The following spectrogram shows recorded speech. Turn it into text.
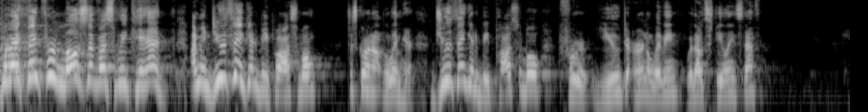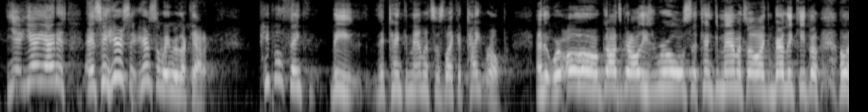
but I think for most of us, we can. I mean, do you think it'd be possible? Just going out on a limb here. Do you think it'd be possible for you to earn a living without stealing stuff? Yeah, yeah, yeah, it is. And see, here's the, here's the way we look at it. People think the, the Ten Commandments is like a tightrope. And that we're, oh, God's got all these rules, the Ten Commandments, oh, I can barely keep them. Oh,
